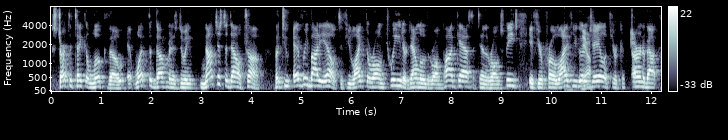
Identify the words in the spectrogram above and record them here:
start to take a look, though, at what the government is doing, not just to Donald Trump but to everybody else. If you like the wrong tweet or download the wrong podcast, attend the wrong speech, if you're pro life, you go yeah. to jail. If you're concerned yeah. about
